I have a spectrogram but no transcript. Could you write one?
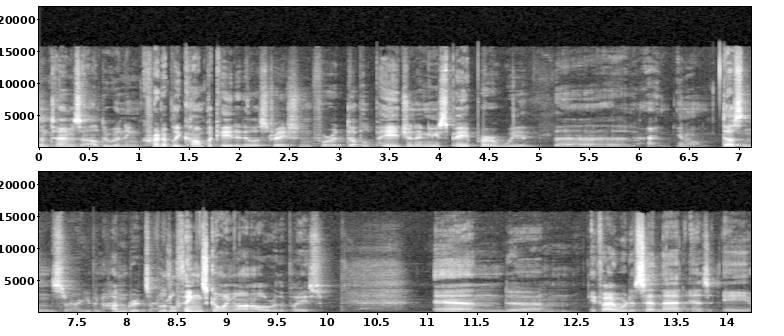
Sometimes I'll do an incredibly complicated illustration for a double page in a newspaper with, uh, you know, dozens or even hundreds of little things going on all over the place. And um, if I were to send that as a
